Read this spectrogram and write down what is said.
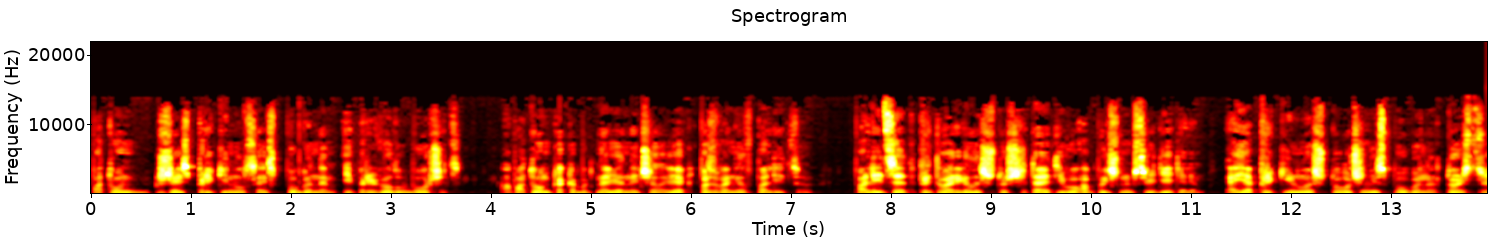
Потом Гжесь прикинулся испуганным и привел уборщиц. А потом, как обыкновенный человек, позвонил в полицию. Полиция притворилась, что считает его обычным свидетелем. А я прикинулась, что очень испугана, то есть э,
